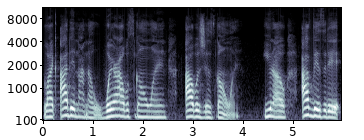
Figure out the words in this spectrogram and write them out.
Like I did not know where I was going. I was just going. You know, I visited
